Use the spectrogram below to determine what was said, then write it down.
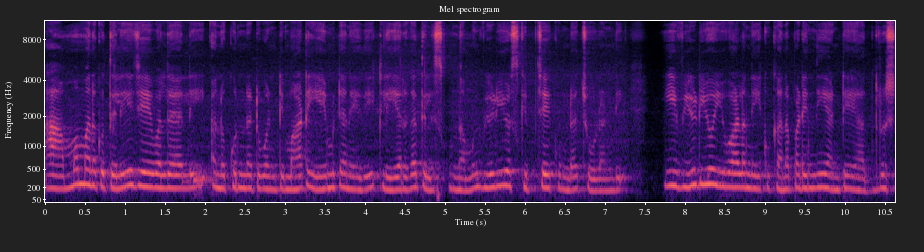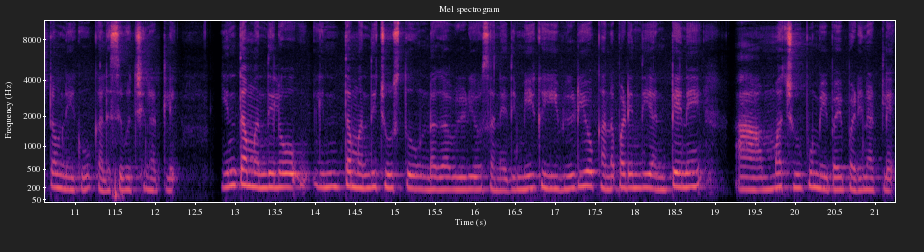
ఆ అమ్మ మనకు తెలియజేయవలాలి అనుకున్నటువంటి మాట ఏమిటనేది క్లియర్గా తెలుసుకుందాము. వీడియో స్కిప్ చేయకుండా చూడండి. ఈ వీడియో ఇవాళ నీకు కనపడింది అంటే అదృష్టం నీకు కలిసి వచ్చినట్లే. ఇంతమందిలో ఇంతమంది చూస్తూ ఉండగా వీడియోస్ అనేది మీకు ఈ వీడియో కనపడింది అంటేనే ఆ అమ్మ చూపు మీపై పడినట్లే.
